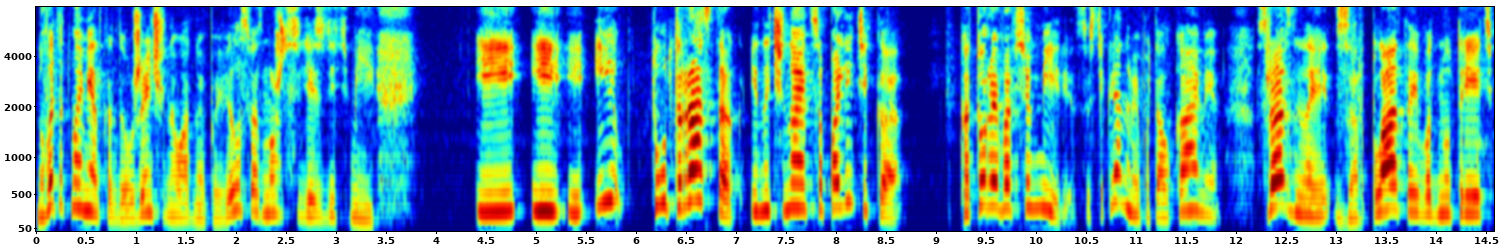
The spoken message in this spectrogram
Но в этот момент, когда у женщины у одной появилась возможность сидеть с детьми, и, и, и, и тут раз так, и начинается политика которая во всем мире, со стеклянными потолками, с разной зарплатой в одну треть,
